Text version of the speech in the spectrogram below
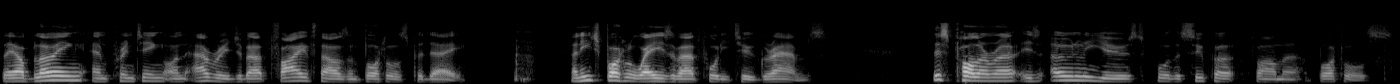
They are blowing and printing on average about 5,000 bottles per day. And each bottle weighs about 42 grams. This polymer is only used for the Super Pharma bottles.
